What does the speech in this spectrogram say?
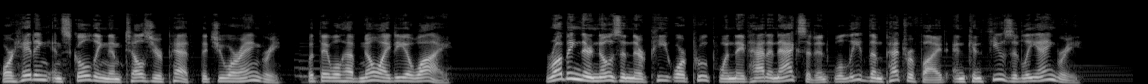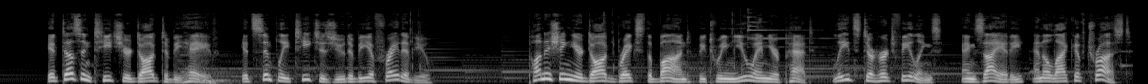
or hitting and scolding them tells your pet that you are angry, but they will have no idea why. Rubbing their nose in their pee or poop when they've had an accident will leave them petrified and confusedly angry. It doesn't teach your dog to behave, it simply teaches you to be afraid of you. Punishing your dog breaks the bond between you and your pet, leads to hurt feelings, anxiety, and a lack of trust.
